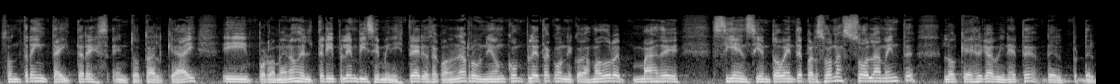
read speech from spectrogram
son 33 en total que hay y por lo menos el triple en viceministerio. O sea, con una reunión completa con Nicolás Maduro, hay más de 100, 120 personas, solamente lo que es el gabinete del, del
